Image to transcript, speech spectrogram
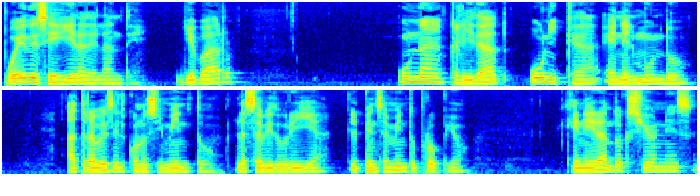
puede seguir adelante, llevar una calidad única en el mundo a través del conocimiento, la sabiduría, el pensamiento propio, generando acciones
